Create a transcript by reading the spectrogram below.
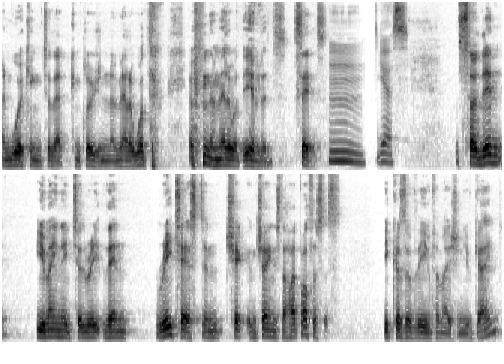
and working to that conclusion no matter what the, no matter what the evidence says. Mm, yes. So then you may need to re- then retest and check and change the hypothesis because of the information you've gained.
